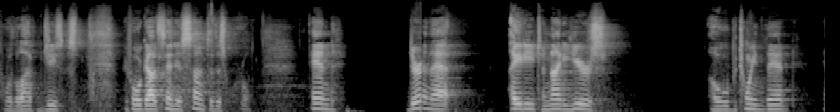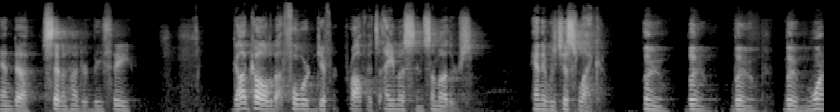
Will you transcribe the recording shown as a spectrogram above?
before the life of Jesus. before God sent his son to this world. And during that 80 to 90 years, oh, between then and uh, 700 BC, God called about four different prophets, Amos and some others. And it was just like boom, boom, boom, boom, one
